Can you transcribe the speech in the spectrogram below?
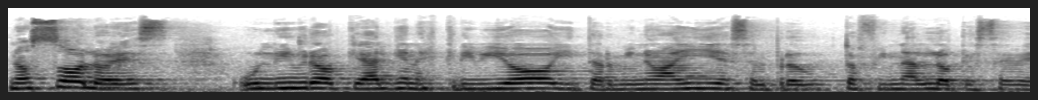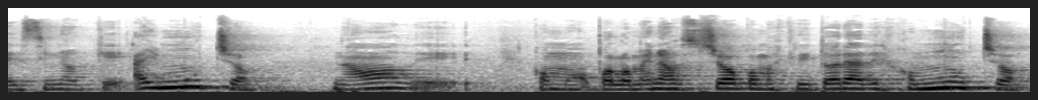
no solo es un libro que alguien escribió y terminó ahí, es el producto final lo que se ve, sino que hay mucho, ¿no? De, como por lo menos yo como escritora dejo mucho,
